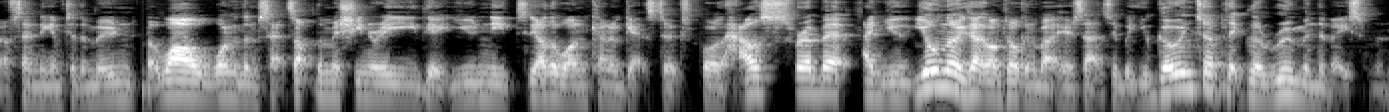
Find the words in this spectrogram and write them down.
of sending him to the moon. But while one of them sets up the machinery, the, you need the other one kind of gets to explore the house for a bit, and you you'll know exactly what I'm talking about here, Satsu. But you go into a particular room in the basement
